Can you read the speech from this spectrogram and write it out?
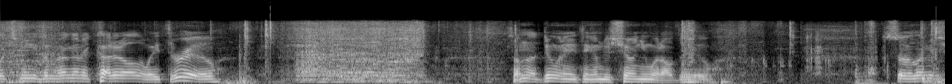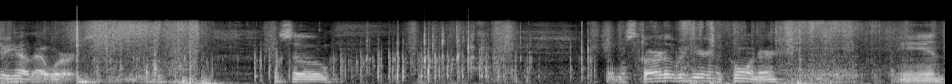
which means I'm not going to cut it all the way through. So I'm not doing anything, I'm just showing you what I'll do. So let me show you how that works. So I'm going to start over here in the corner and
